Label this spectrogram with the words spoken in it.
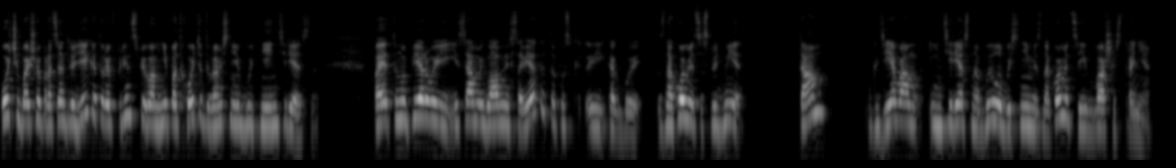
очень большой процент людей, которые, в принципе, вам не подходят, и вам с ними будет неинтересно. Поэтому первый и самый главный совет — это и как бы знакомиться с людьми там, где вам интересно было бы с ними знакомиться и в вашей стране.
